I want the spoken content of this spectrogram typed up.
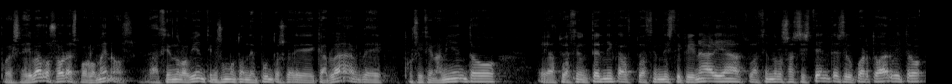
pues se lleva dos horas por lo menos, haciéndolo bien. Tienes un montón de puntos que, que hablar, de posicionamiento, eh, actuación técnica, actuación disciplinaria, actuación de los asistentes, del cuarto árbitro.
